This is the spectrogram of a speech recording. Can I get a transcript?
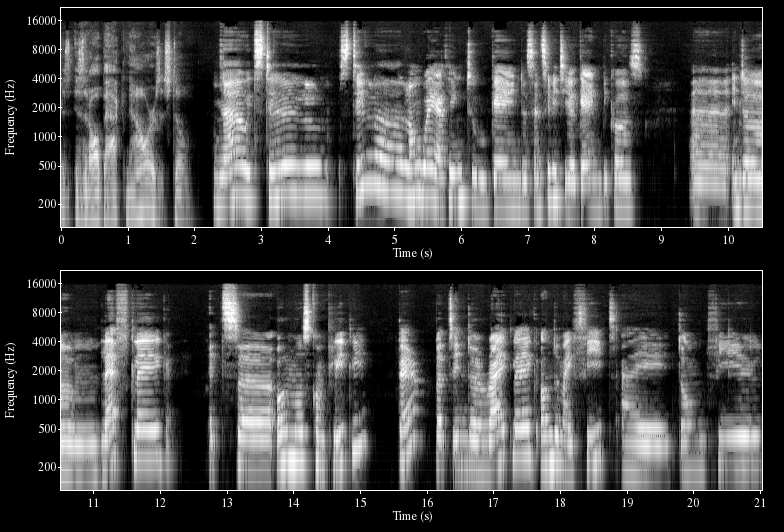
Is is it all back now, or is it still no, it's still still a long way, I think, to gain the sensitivity again because uh, in the um, left leg it's uh, almost completely there, but in the right leg under my feet I don't feel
